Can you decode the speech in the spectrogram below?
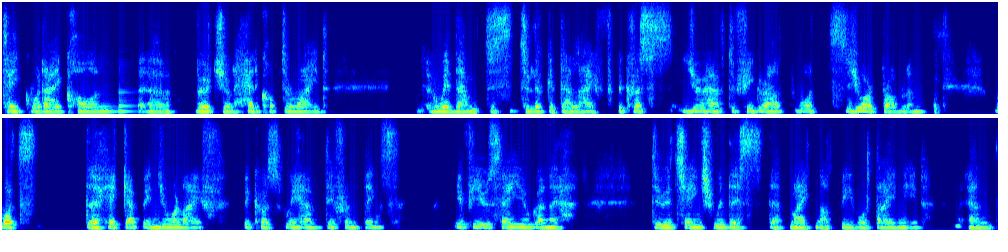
take what i call a virtual helicopter ride with them to, to look at their life because you have to figure out what's your problem. What's the hiccup in your life? Because we have different things. If you say you're going to do a change with this that might not be what i need and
